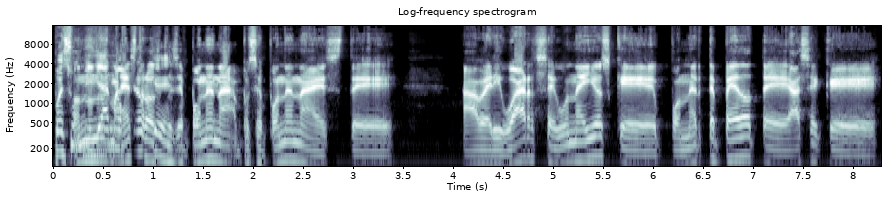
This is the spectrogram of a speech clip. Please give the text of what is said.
Pues un Son unos maestros que... que- se ponen a, pues se ponen a este a averiguar, según ellos, que ponerte pedo te hace que,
